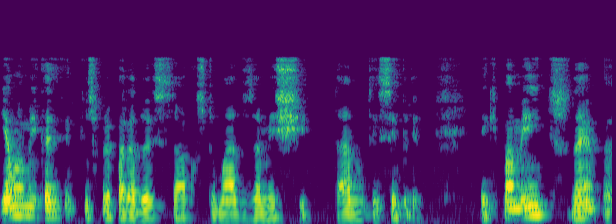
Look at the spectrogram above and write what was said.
E é uma mecânica que os preparadores estão acostumados a mexer, tá? Não tem segredo. Equipamentos, né? A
